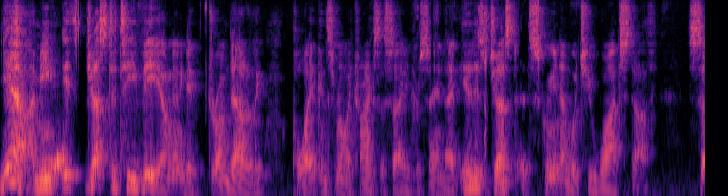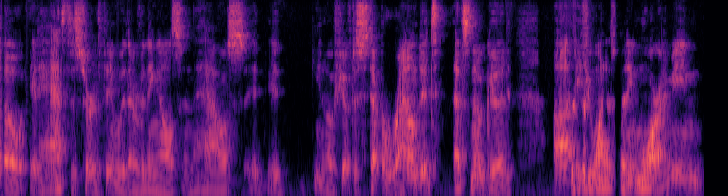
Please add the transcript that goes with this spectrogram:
Yeah, I mean, it's just a TV. I'm going to get drummed out of the polite Consumer Electronics Society for saying that. It is just a screen on which you watch stuff. So it has to sort of fit with everything else in the house. It, it you know, if you have to step around it, that's no good. Uh, if you want to spend more, I mean,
